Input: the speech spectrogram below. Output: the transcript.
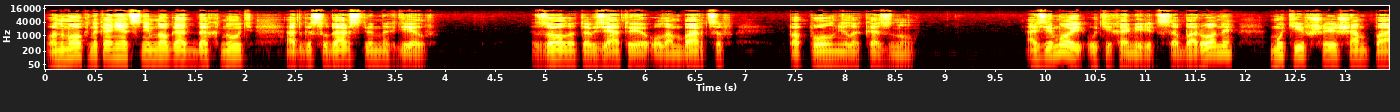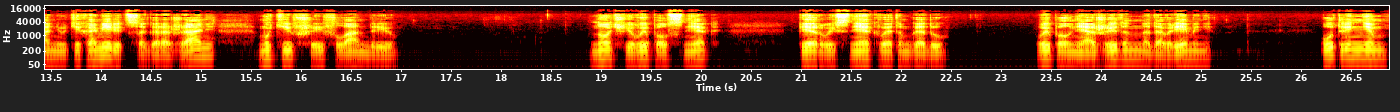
Он мог, наконец, немного отдохнуть от государственных дел — Золото, взятое у ломбардцев, пополнило казну. А зимой утихомирятся бароны, мутившие шампань, утихомирятся горожане, мутившие Фландрию. Ночью выпал снег, первый снег в этом году. Выпал неожиданно, до времени. Утренним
